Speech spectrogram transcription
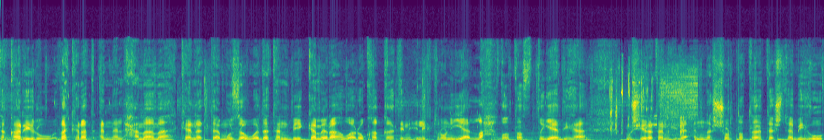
تقارير ذكرت أن الحمامة كانت مزودة بكاميرا ورقاقة إلكترونية لحظة اصطيادها مشيرة إلى أن الشرطة تشتبه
